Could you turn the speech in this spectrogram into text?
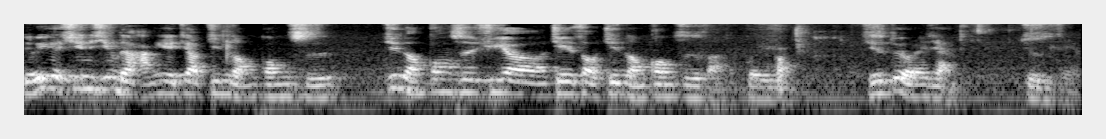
有一个新兴的行业叫金融公司，金融公司需要接受金融公司法的规范。其实对我来讲就是这样。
